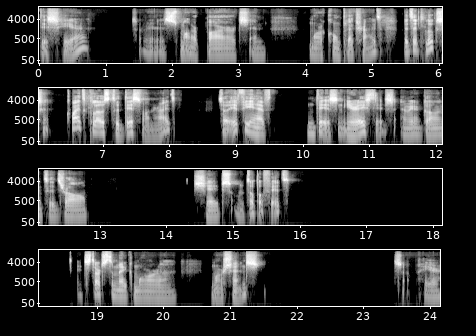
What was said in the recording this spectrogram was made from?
this here. So really smaller parts and more complex, right? But it looks quite close to this one, right? So if we have this and erase this, and we're going to draw shapes on top of it, it starts to make more uh, more sense. So here.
